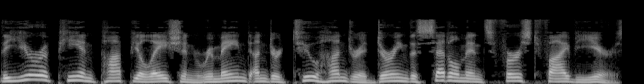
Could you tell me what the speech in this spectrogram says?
The European population remained under 200 during the settlement's first five years,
